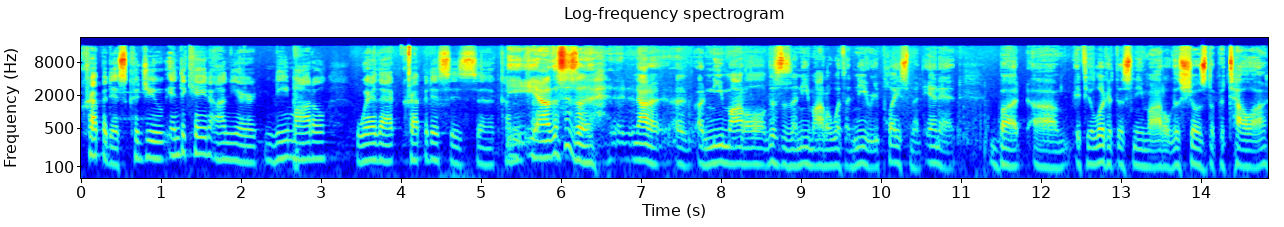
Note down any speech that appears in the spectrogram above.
crepitus. Could you indicate on your knee model where that crepitus is uh, coming yeah, from? Yeah, this is a not a, a, a, knee model. This is a knee model with a knee replacement in it. But um, if you look at this knee model, this shows the patella.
